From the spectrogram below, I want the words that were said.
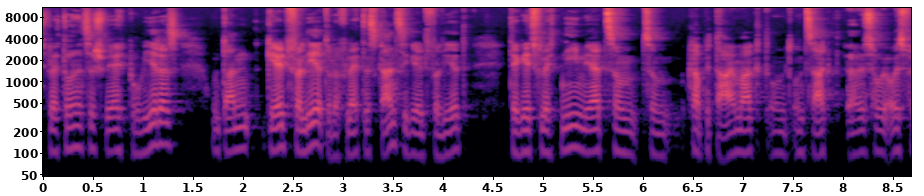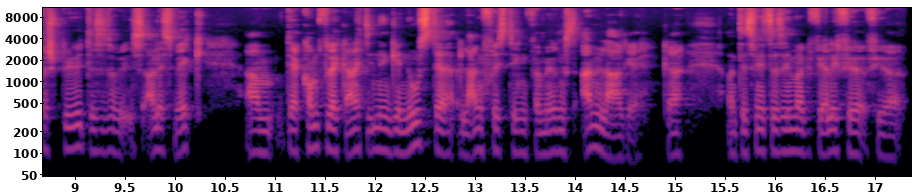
ist vielleicht doch nicht so schwer, ich probiere das und dann Geld verliert oder vielleicht das ganze Geld verliert, der geht vielleicht nie mehr zum, zum Kapitalmarkt und, und sagt, ja, das habe ich alles verspült, das ist, ist alles weg. Ähm, der kommt vielleicht gar nicht in den Genuss der langfristigen Vermögensanlage. Gell? Und deswegen ist das immer gefährlich für, für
